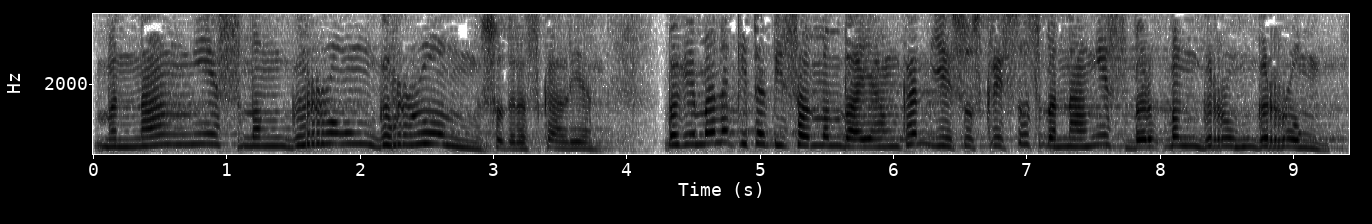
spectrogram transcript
menangis menggerung-gerung saudara sekalian. Bagaimana kita bisa membayangkan Yesus Kristus menangis menggerung-gerung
